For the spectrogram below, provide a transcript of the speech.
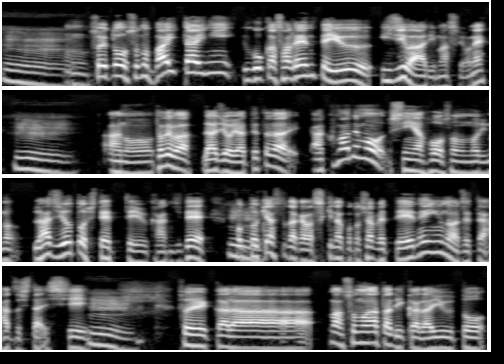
う。うんん。それと、その媒体に動かされんっていう意地はありますよね。うん。あの、例えばラジオやってたら、あくまでも深夜放送のノリのラジオとしてっていう感じで、うんポッドキャストだから好きなこと喋ってええねんいうのは絶対外したいし、うん。それから、まあそのあたりから言うと、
